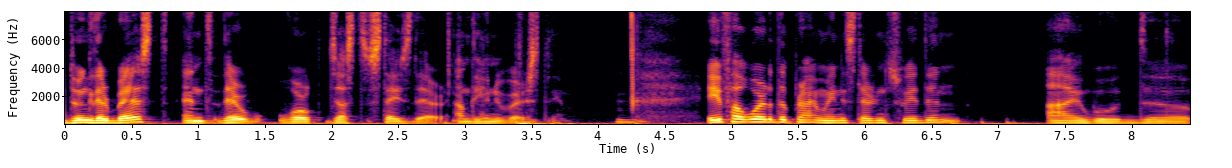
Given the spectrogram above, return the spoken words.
doing their best and their work just stays there in the Okay. university. Mhm. If I were the prime minister in Sweden, I would uh,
